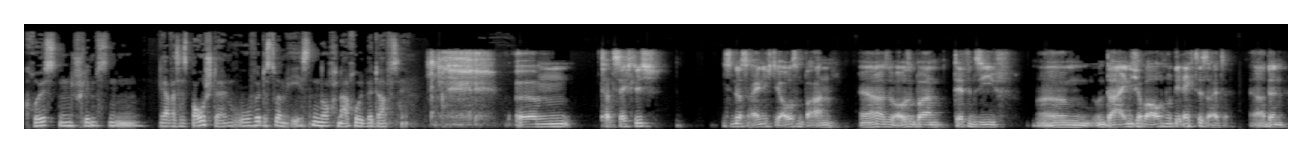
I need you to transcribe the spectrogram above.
größten, schlimmsten, ja, was ist Baustellen? Wo würdest du am ehesten noch Nachholbedarf sehen? Ähm, tatsächlich sind das eigentlich die Außenbahnen. Ja, also Außenbahn defensiv. Ähm, und da eigentlich aber auch nur die rechte Seite. Ja, denn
